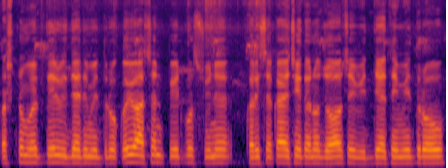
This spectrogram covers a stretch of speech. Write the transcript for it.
પ્રશ્ન નંબર તેર વિદ્યાર્થી મિત્રો, કયું આસન પેટ પર સૂઈને કરી શકાય છે? તેનો જવાબ છે વિદ્યાર્થી મિત્રો,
